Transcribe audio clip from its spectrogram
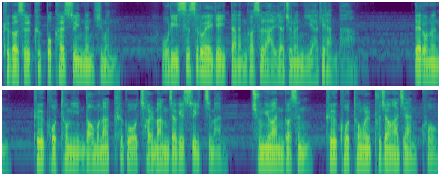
그것을 극복할 수 있는 힘은 우리 스스로에게 있다는 것을 알려주는 이야기란다. 때로는 그 고통이 너무나 크고 절망적일 수 있지만 중요한 것은 그 고통을 부정하지 않고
